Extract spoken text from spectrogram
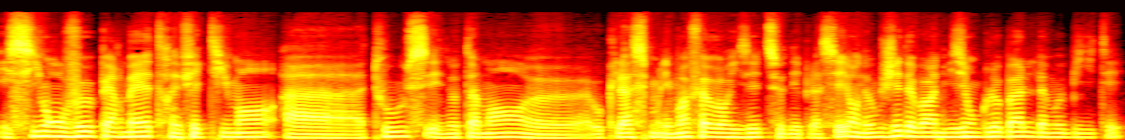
et si on veut permettre effectivement à tous, et notamment euh, aux classes les moins favorisées de se déplacer, on est obligé d'avoir une vision globale de la mobilité.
